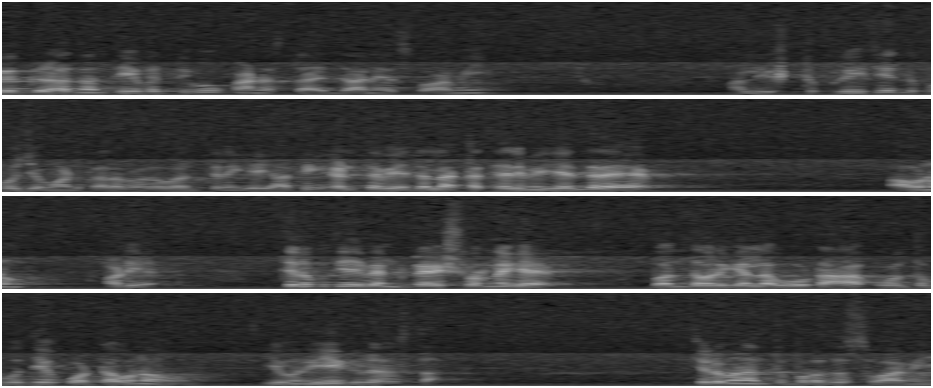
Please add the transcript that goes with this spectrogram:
ವಿಗ್ರಹದಂತೆ ಇವತ್ತಿಗೂ ಕಾಣಿಸ್ತಾ ಇದ್ದಾನೆ ಸ್ವಾಮಿ. ಅಲ್ಲಿ ಇಷ್ಟು ಪ್ರೀತಿಯಿಂದ ಪೂಜೆ ಮಾಡ್ತಾರೆ ಭಗವಂತನಿಗೆ. ಯಾತಿಗೆ ಹೇಳ್ತೇವೆ, ಇದೆಲ್ಲ ಕಥೆ ನಿಮಗೆ ಅಂದರೆ ಅವನು ನೋಡಿ, ತಿರುಪತಿ ವೆಂಕಟೇಶ್ವರನಿಗೆ ಬಂದವರಿಗೆಲ್ಲ ಊಟ ಹಾಕುವಂತ ಬುದ್ಧಿ ಕೊಟ್ಟವನು ಇವನು ಈ ಗೃಹಸ್ಥ. ತಿರುವನಂತಪುರದ ಸ್ವಾಮಿ.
